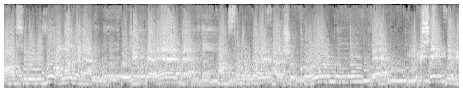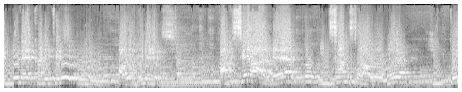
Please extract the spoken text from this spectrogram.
mahsulümüzü ona veren böceklere ve hastalıklara karşı korur ve yüksek verimli ve kaliteli ürün alabiliriz. Aksi halde insan sağlığını ciddi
